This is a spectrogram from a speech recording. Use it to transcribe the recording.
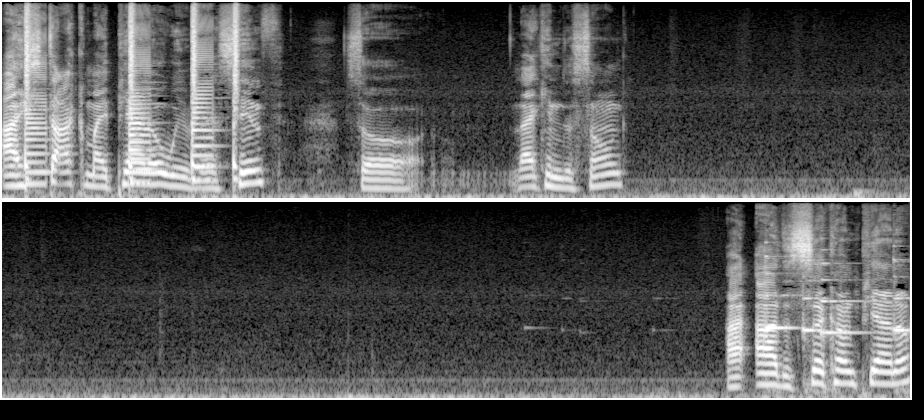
I stack my piano with a synth, so like in the song. I add the second piano,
